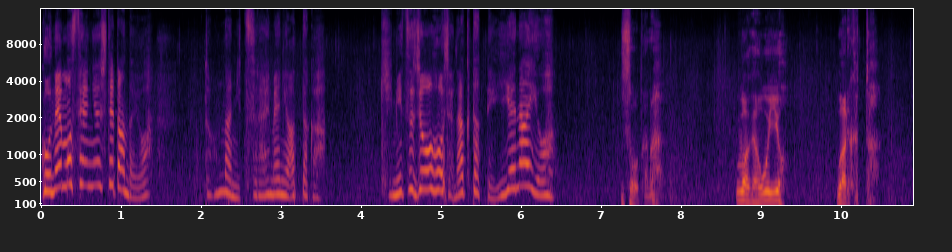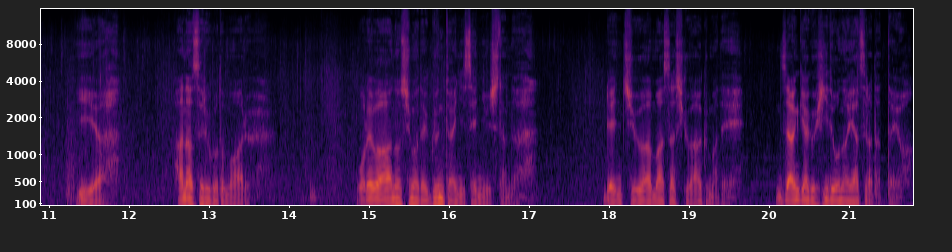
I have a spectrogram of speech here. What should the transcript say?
5年も潜入してたんだよ。どんなに辛い目にあったか機密情報じゃなくたって言えないよ。そうだな。我が老いよ。悪かった。いや話せることもある。俺はあの島で軍隊に潜入したんだ連中はまさしく悪魔で残虐非道な奴らだったよ。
